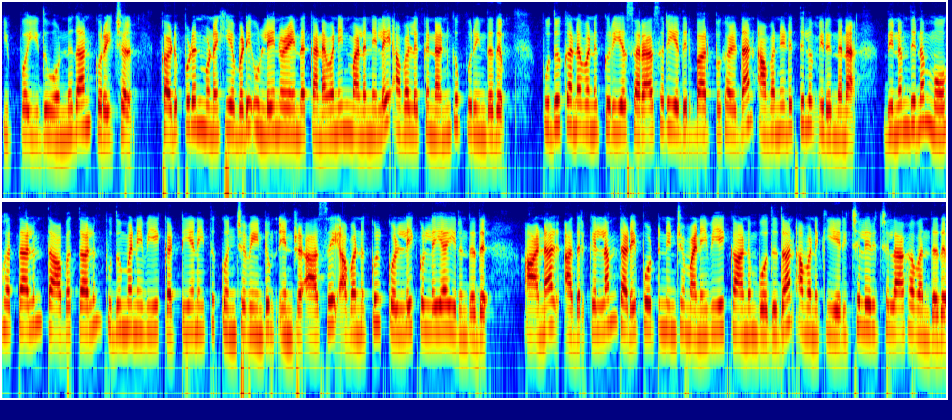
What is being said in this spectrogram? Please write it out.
இப்போ இது ஒன்றுதான் குறைச்சல். கடுப்புடன் முனகியபடி உள்ளே நுழைந்த கணவனின் மனநிலை அவளுக்கு நன்கு புரிந்தது. புது கணவனுக்குரிய சராசரி எதிர்பார்ப்புகள்தான் அவனிடத்திலும் இருந்தன. தினம் தினம் மோகத்தாலும் தாபத்தாலும் புது மனைவியை கட்டியணைத்து கொஞ்ச வேண்டும் என்ற ஆசை அவனுக்குள் கொள்ளை கொள்ளையாயிருந்தது. ஆனால் அதற்கெல்லாம் தடை போட்டு நின்ற மனைவியை காணும்போதுதான் அவனுக்கு எரிச்சல் எரிச்சலாக வந்தது.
